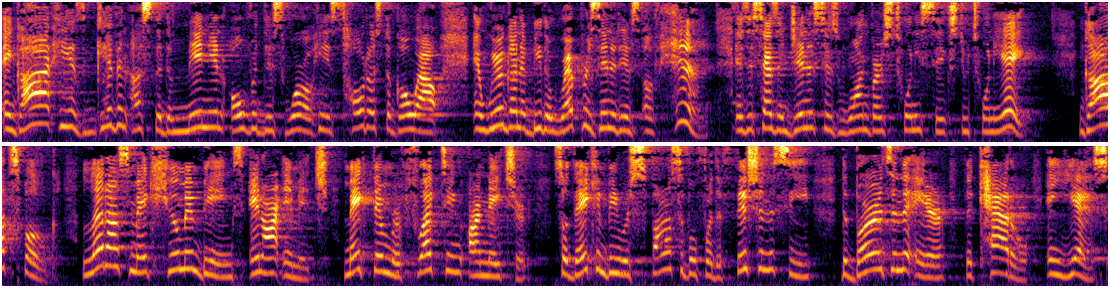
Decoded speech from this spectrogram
And God, He has given us the dominion over this world. He has told us to go out and we're going to be the representatives of Him. As it says in Genesis 1 verse 26 through 28. God spoke, let us make human beings in our image, make them reflecting our nature, so they can be responsible for the fish in the sea, the birds in the air, the cattle, and yes,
